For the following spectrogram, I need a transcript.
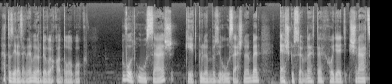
Hát azért ezek nem ördöglakat dolgok. Volt úszás, két különböző úszás nemben, esküszöm nektek, hogy egy srác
